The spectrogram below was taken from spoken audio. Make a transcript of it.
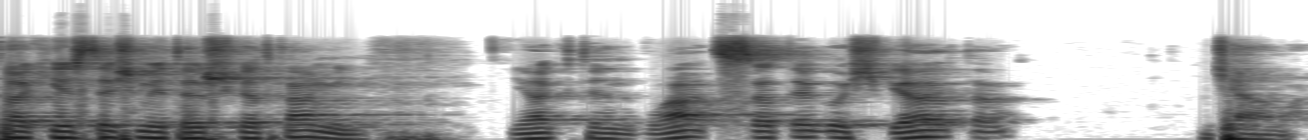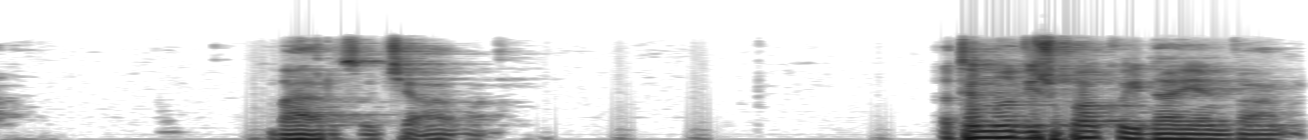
Tak jesteśmy też świadkami, jak ten władca tego świata działa bardzo działa. A Ty mówisz, pokój daję Wam.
